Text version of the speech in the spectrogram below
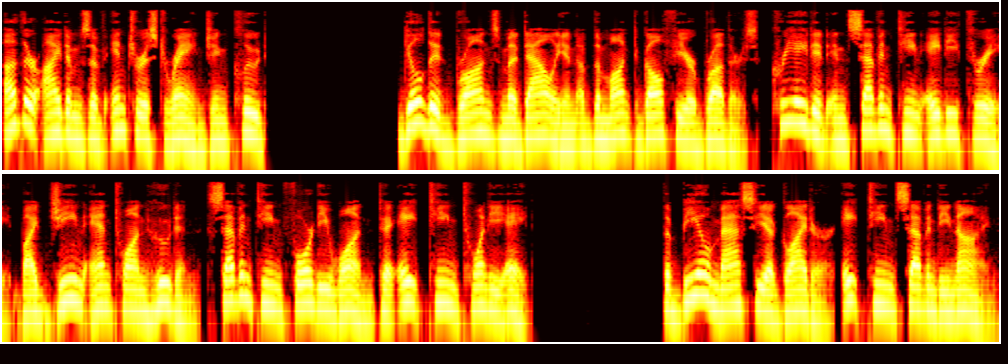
Other items of interest range include Gilded bronze medallion of the Montgolfier brothers, created in 1783 by Jean-Antoine Houdon (1741–1828). The Biot-Massia glider (1879).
